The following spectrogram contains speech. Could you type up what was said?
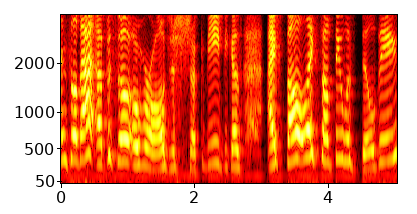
and so that episode overall just shook me because I felt like something was building,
